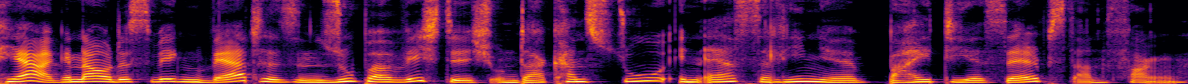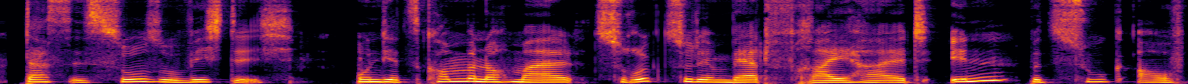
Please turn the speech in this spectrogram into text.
ja, genau, deswegen Werte sind super wichtig und da kannst du in erster Linie bei dir selbst anfangen. Das ist so, so wichtig. Und jetzt kommen wir nochmal zurück zu dem Wert Freiheit in Bezug auf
